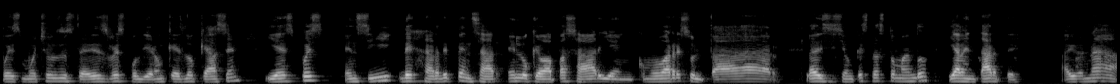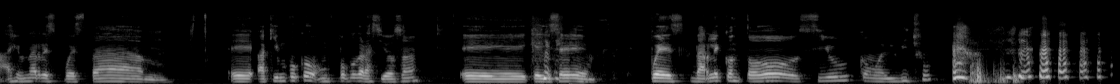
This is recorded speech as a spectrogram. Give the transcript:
pues, muchos de ustedes respondieron que es lo que hacen y es, pues, en sí dejar de pensar en lo que va a pasar y en cómo va a resultar la decisión que estás tomando y aventarte. Hay una, hay una respuesta mm, eh, aquí un poco, un poco graciosa, eh, que dice, pues, darle con todo Siu como el bicho.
